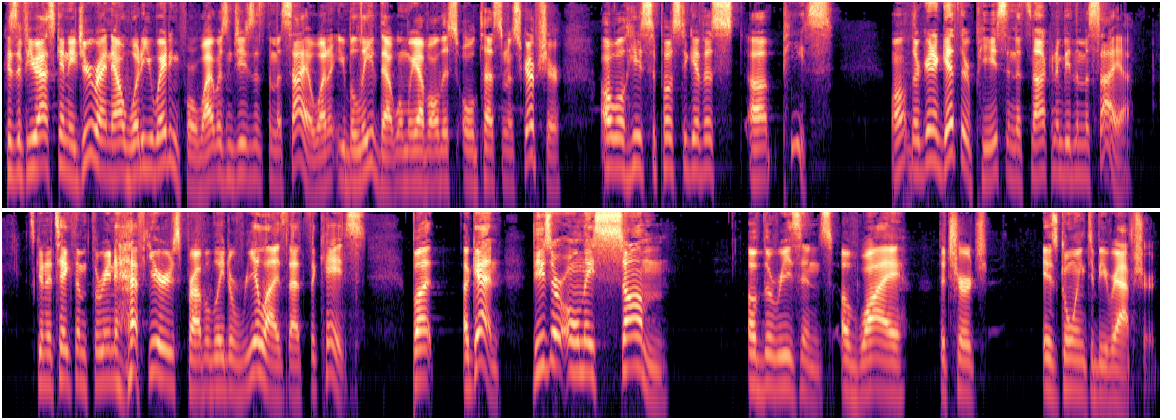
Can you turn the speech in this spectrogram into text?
Because if you ask any Jew right now, what are you waiting for? Why wasn't Jesus the Messiah? Why don't you believe that when we have all this Old Testament scripture? Oh, well, he's supposed to give us uh, peace. Well, they're going to get their peace, and it's not going to be the Messiah. It's going to take them three and a half years probably to realize that's the case. But again, these are only some of the reasons of why the church is going to be raptured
